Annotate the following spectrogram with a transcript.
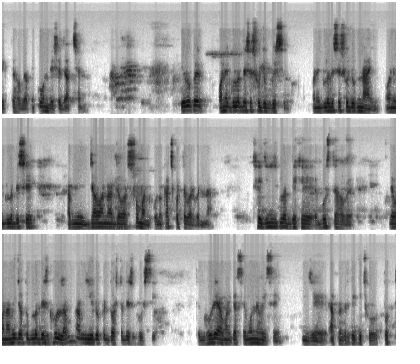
দেখতে হবে, আপনি কোন দেশে যাচ্ছেন? ইউরোপের অনেকগুলো দেশে সুযোগ বেশি, অনেকগুলো দেশে সুযোগ নাই, অনেকগুলো দেশে আপনি যাওয়া না যাওয়া সমান কোনো কাজ করতে পারবেন না। সেই জিনিসগুলো দেখে বুঝতে হবে। যেমন আমি যতগুলো দেশ ঘুরলাম, আমি ইউরোপের দশটা দেশ ঘুরছি। ঘুরে আমার কাছে মনে হয়েছে যে আপনাদেরকে কিছু তথ্য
